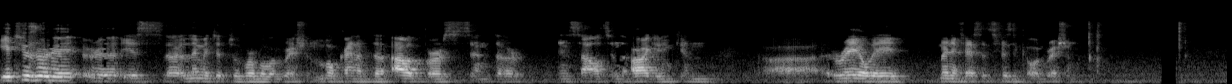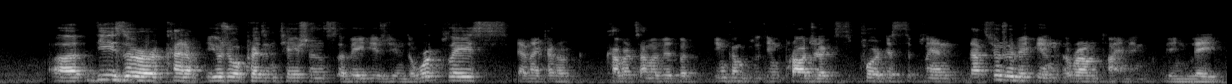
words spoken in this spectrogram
it usually uh, is uh, limited to verbal aggression, more kind of the outbursts and the insults and the arguing and uh, rarely manifests as physical aggression. Uh, these are kind of usual presentations of ADHD in the workplace, and I kind of covered some of it, but incompleting projects, poor discipline, that's usually in around timing, being late,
